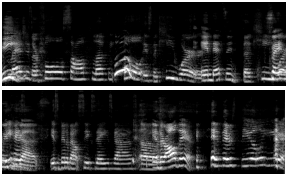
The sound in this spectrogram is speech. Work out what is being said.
me, Lashes are full, soft, fluffy. Woo. Full is the key word. and that's in it. the key Say word. with It me, has- guys, It's been about six days, guys. Uh, and they're all there. and they're still here.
